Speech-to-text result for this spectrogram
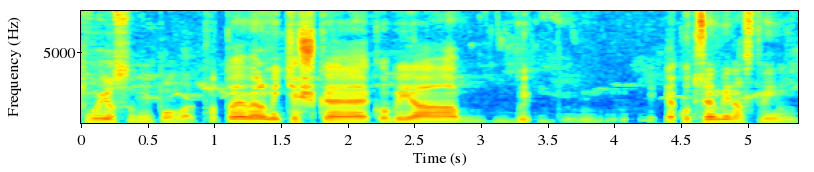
tvůj osobní pohled. To je velmi těžké, jakoby já, jako třem vinařstvím,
